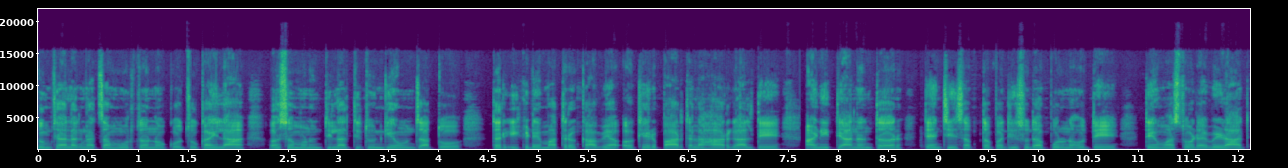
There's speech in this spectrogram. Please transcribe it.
तुमच्या लग्नाचा मुहूर्त नको चुकायला असं म्हणून तिला तिथून घेऊन जातो. तर इकडे मात्र काव्या अखेर पार्थला हार घालते आणि त्यानंतर त्यांची सप्तपदी सुद्धा पूर्ण होते. तेव्हाच थोड्या वेळात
